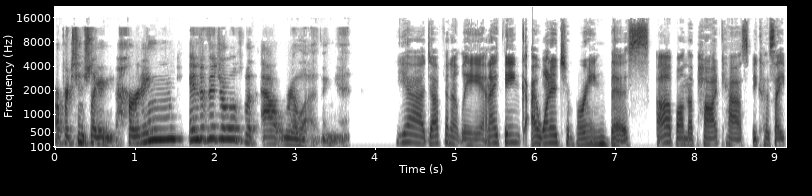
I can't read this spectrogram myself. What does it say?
are potentially hurting individuals without realizing it. Yeah, definitely. And I think I wanted to bring this up on the podcast because I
